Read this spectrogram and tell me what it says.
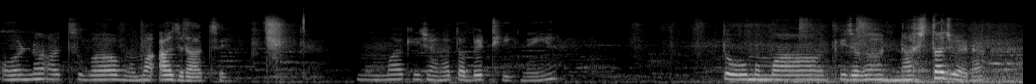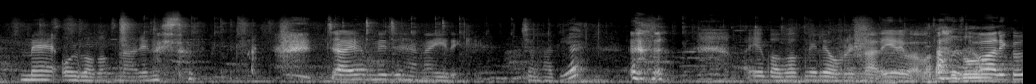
और ना आज सुबह मम्मा, आज रात से। मम्मा की जो है ना तबीयत ठीक नहीं है। तो मम्मा की जगह नाश्ता जो है ना मैं और बाबा बना रहे नाश्ता। चाय हमने जो है ना ये देखे, चढ़ा दिया। ये बाबा अपने लिए ऑमलेट बना रहे हैं बाबा। वालेकुम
